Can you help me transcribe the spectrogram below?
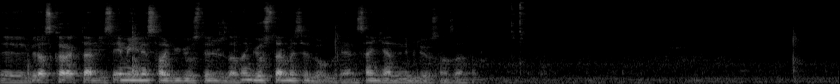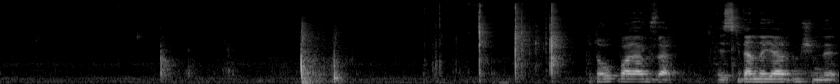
e, biraz karakterliyse emeğine saygı gösterir zaten. Göstermese de olur yani. Sen kendini biliyorsan zaten. Bu tavuk bayağı güzel. Eskiden de yerdim. Şimdi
